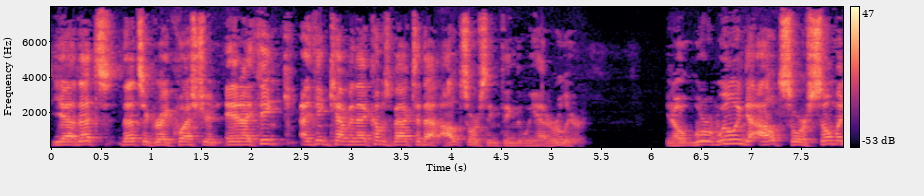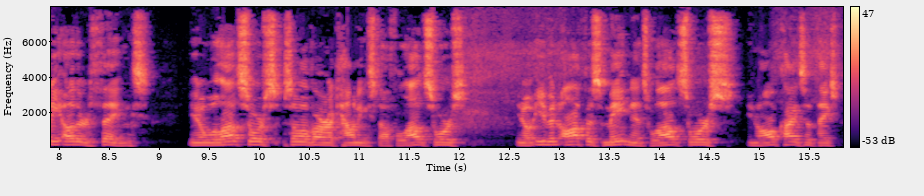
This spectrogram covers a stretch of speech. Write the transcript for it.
Yeah, that's that's a great question, and I think I think Kevin that comes back to that outsourcing thing that we had earlier. You know, we're willing to outsource so many other things. You You know, we'll outsource some of our accounting stuff. We'll outsource, you know, even office maintenance. We'll outsource, you know, all kinds of things.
